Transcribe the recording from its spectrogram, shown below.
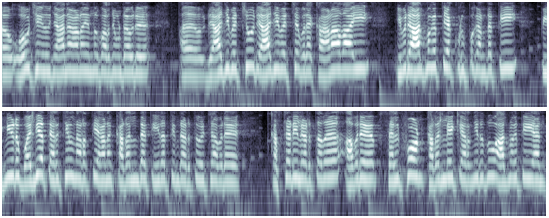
ഓവ് ചെയ്തു ഞാനാണ് എന്ന് പറഞ്ഞുകൊണ്ട് അവർ രാജിവെച്ചു രാജിവെച്ച്. ഇവരെ കാണാതായി. ഇവർ ആത്മഹത്യാക്കുറിപ്പ് കണ്ടെത്തി. പിന്നീട് വലിയ തെരച്ചിൽ നടത്തിയാണ് കടലിന്റെ തീരത്തിന്റെ അടുത്ത് വെച്ച് അവരെ കസ്റ്റഡിയിലെടുത്തത്. അവർ സെൽഫോൺ കടലിലേക്ക് എറിഞ്ഞിരുന്നു. ആത്മഹത്യ ചെയ്യാൻ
